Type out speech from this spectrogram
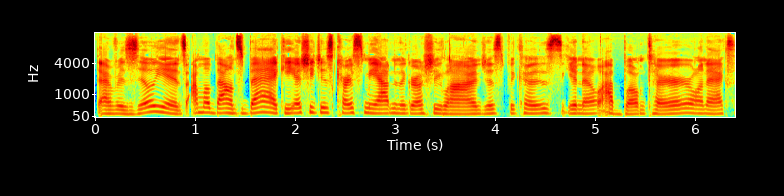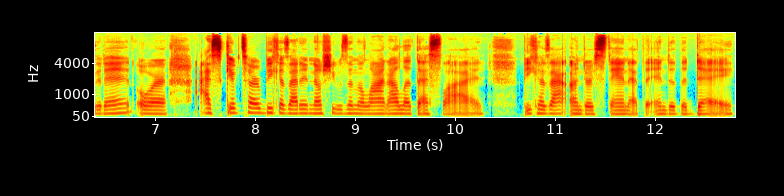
that resilience. I'm a bounce back. Yeah, she just cursed me out in the grocery line just because, you know, I bumped her on accident or I skipped her because I didn't know she was in the line. I let that slide because I understand at the end of the day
